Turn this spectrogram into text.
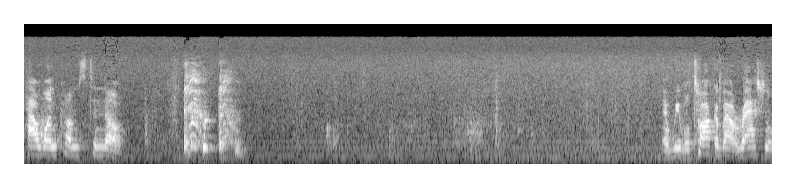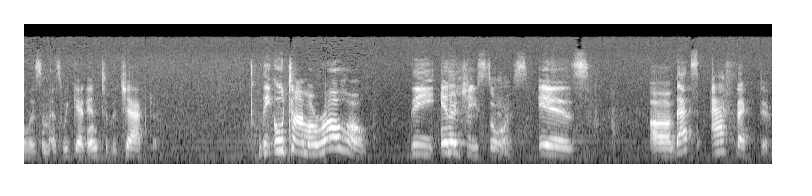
how one comes to know. and we will talk about rationalism as we get into the chapter. The Utamaroho, the energy source, is um, that's affective.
